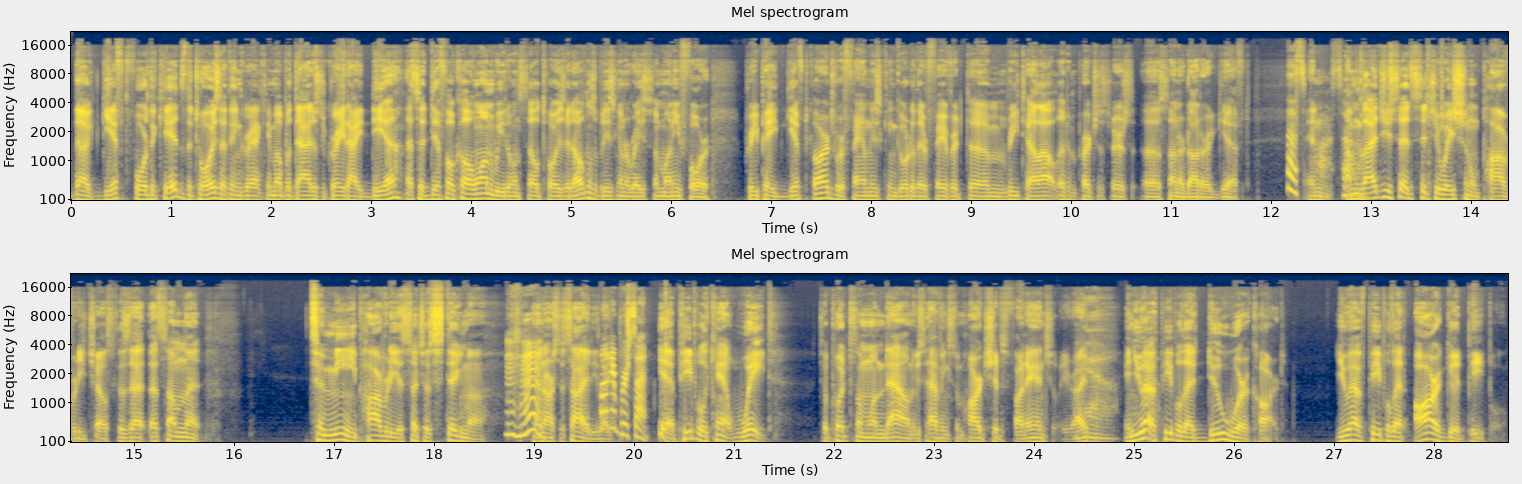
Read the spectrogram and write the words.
the gift for the kids, the toys. I think Grant came up with that is a great idea. That's a difficult one. We don't sell toys at Elden's, but he's going to raise some money for prepaid gift cards where families can go to their favorite um, retail outlet and purchase their uh, son or daughter a gift. That's And awesome. I'm glad you said situational poverty, Chelsea, because that, that's something that, to me, poverty is such a stigma in our society. Like, 100%. yeah, people can't wait to put someone down who's having some hardships financially, right? Yeah. And you have people that do work hard. You have people that are good people,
